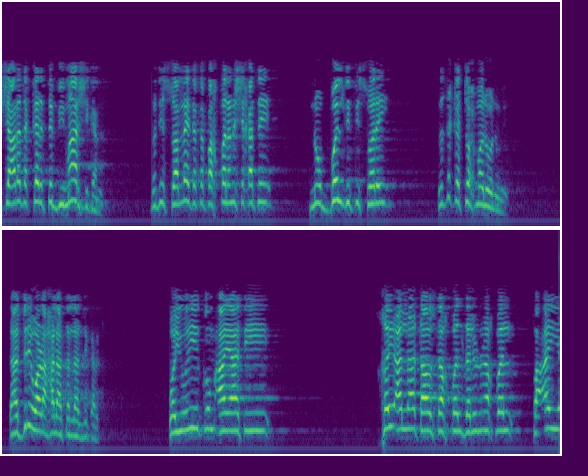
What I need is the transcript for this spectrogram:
اشاره د کړه ته بیمار شي کنه نو دې سورلې ته ته خپل نشي خته نو بل دې په سورې نو ځکه تحملون وي دا درې وړه حالات الله ذکر ويريكم آياتي خی الله تاسو ته خپل دلیلونه خپل فای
